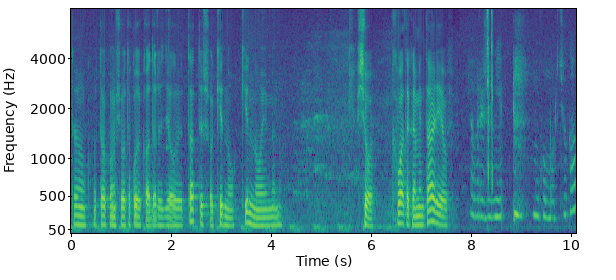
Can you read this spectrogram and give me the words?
Так, вот так вам еще вот такой кадр сделаю. Та ты что, кино, кино именно. Все, хватит комментариев. Я в режимі мухоморчика.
